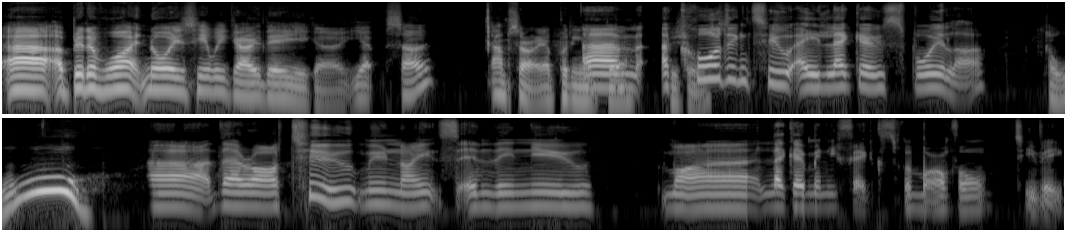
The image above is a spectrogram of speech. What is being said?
Uh, a bit of white noise. Here we go. There you go. Yep. So, I'm sorry. I'm putting up Um, according to a Lego spoiler, Ooh. uh, there are two Moon Knights in the new uh, Lego minifigs for Marvel TV.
